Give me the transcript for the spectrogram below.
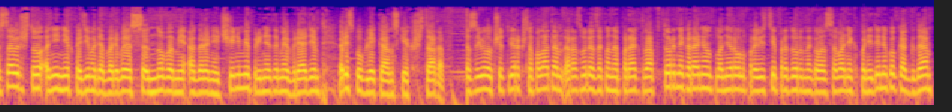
ставят, что они необходимы для борьбы с новыми ограничениями, принятыми в ряде республиканских штатов. Заявил в четверг, что палата разводит законопроект во вторник. Ранее он планировал провести процедурное голосование к понедельнику, когда в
